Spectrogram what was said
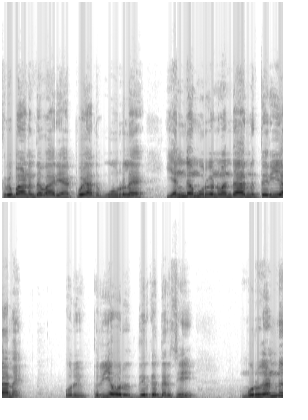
கிருபானந்த வாரியார் போய் அந்த ஊரில் எங்கே முருகன் வந்தார்னு தெரியாமல் ஒரு பெரிய ஒரு தீர்க்கதரிசி முருகன்னு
